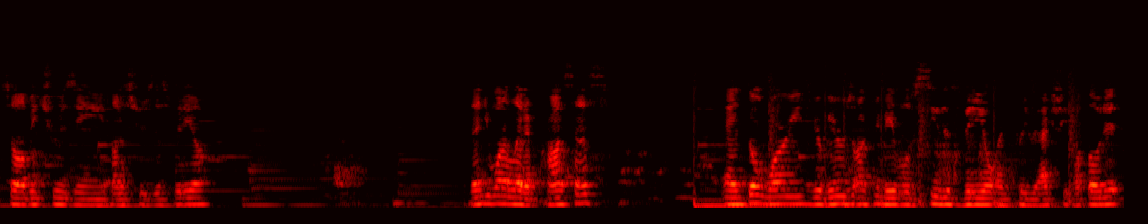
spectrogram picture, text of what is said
So I'll be choosing, I'll just choose this video. Then you want to let it process, and don't worry, your viewers aren't going to be able to see this video until you actually upload it.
